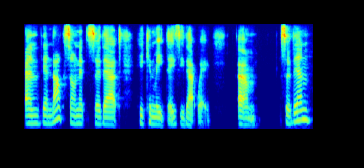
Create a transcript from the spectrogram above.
and then knocks on it so that he can meet Daisy that way. Um, so then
